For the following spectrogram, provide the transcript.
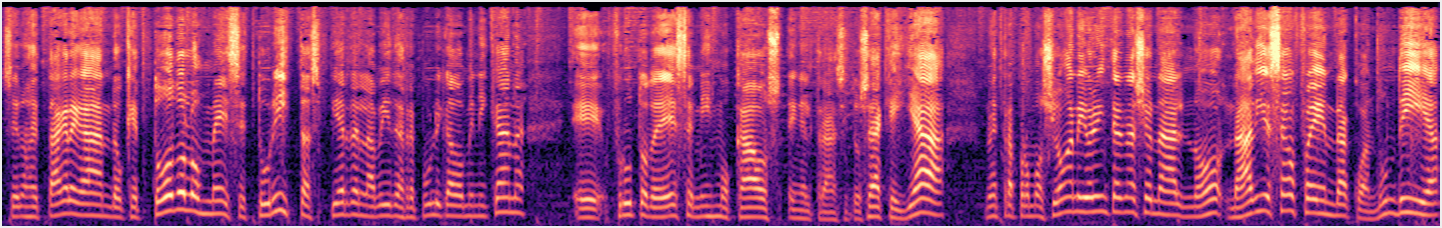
se nos está agregando que todos los meses turistas pierden la vida en República Dominicana eh, fruto de ese mismo caos en el tránsito. O sea que ya nuestra promoción a nivel internacional, no, nadie se ofenda cuando un día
